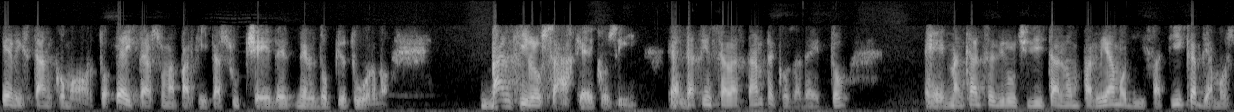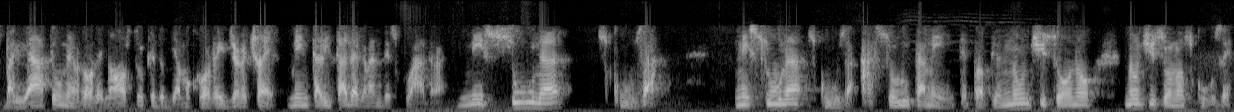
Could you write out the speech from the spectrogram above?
eri stanco morto e hai perso una partita, succede nel doppio turno. Banchi lo sa che è così, è andato in sala stampa e cosa ha detto? Eh, mancanza di lucidità, non parliamo di fatica, abbiamo sbagliato, un errore nostro che dobbiamo correggere, cioè mentalità da grande squadra, nessuna scusa, nessuna scusa, assolutamente, proprio non ci sono, non ci sono scuse.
